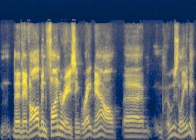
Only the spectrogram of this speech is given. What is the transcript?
they- they've all been fundraising right now. Uh, who's leading?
